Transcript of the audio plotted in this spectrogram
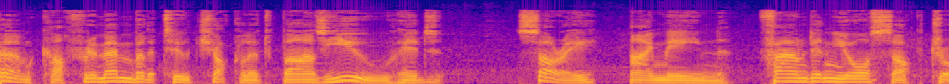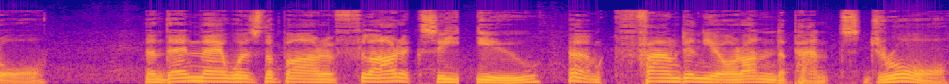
um, cough remember the two chocolate bars you hid? Sorry, I mean, found in your sock drawer. And then there was the bar of Flarix EU, um, found in your underpants drawer.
